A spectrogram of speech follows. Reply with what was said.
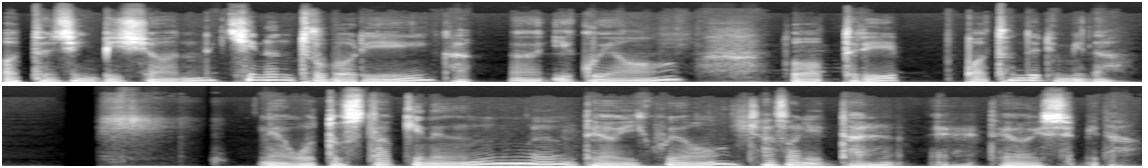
버튼식 미션 키는 두 벌이 각, 어, 있고요. 도어 트립 버튼들입니다. 네, 오토 스탑 기능 되어 있고요. 차선 이탈 네, 되어 있습니다.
